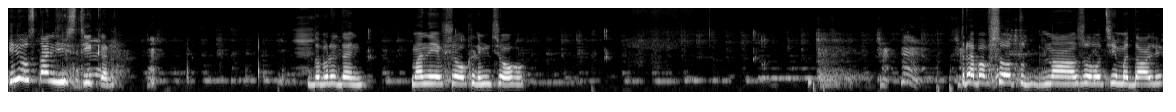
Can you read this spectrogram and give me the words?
І останній стікер. Добрий день. У мене є все окрім цього. Треба все тут на золоті медалі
